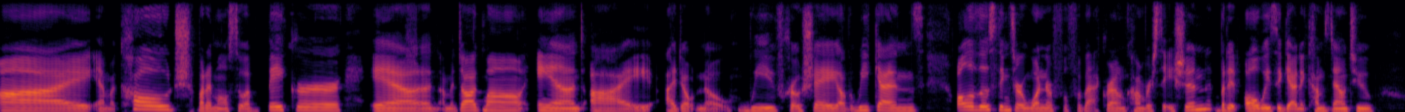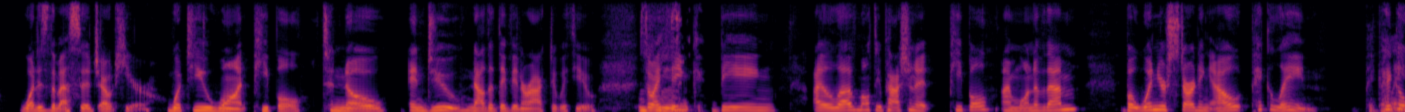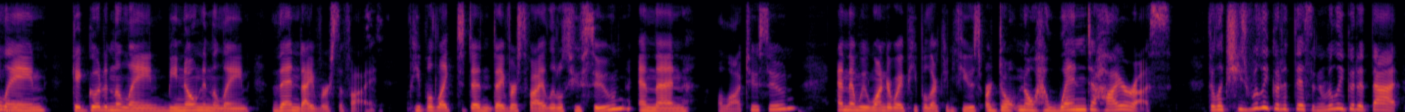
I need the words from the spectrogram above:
I am a coach, but I'm also a baker and I'm a dog mom and I I don't know, weave crochet on the weekends. All of those things are wonderful for background conversation, but it always again it comes down to what is the message out here? What do you want people to know and do now that they've interacted with you? So mm-hmm. I think being I love multi-passionate people. I'm one of them. But when you're starting out, pick a lane. Pick a lane. A lane get good in the lane, be known in the lane, then diversify. People like to diversify a little too soon and then a lot too soon. And then we wonder why people are confused or don't know how when to hire us. They're like, she's really good at this and really good at that.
